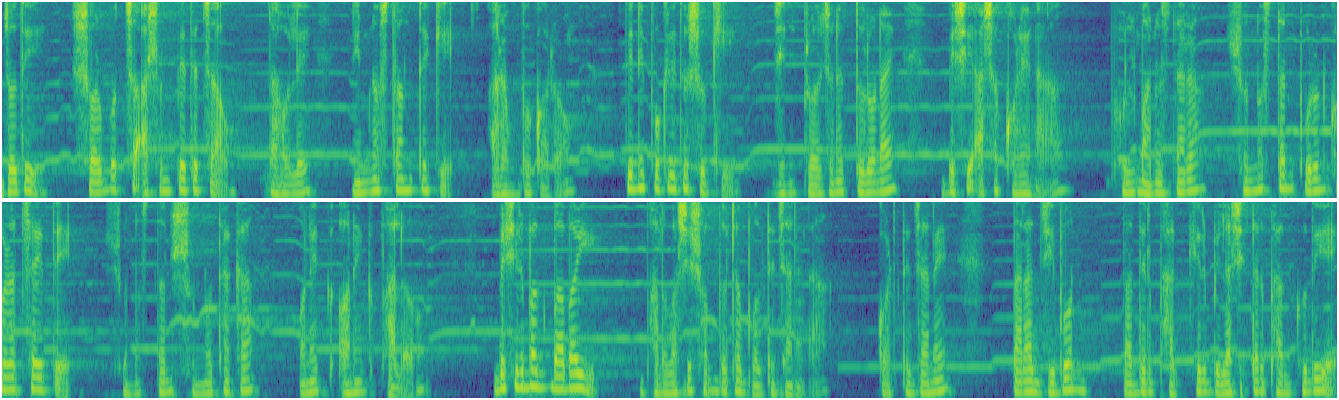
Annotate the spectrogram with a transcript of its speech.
যদি সর্বোচ্চ আসন পেতে চাও, তাহলে নিম্নস্থান থেকে আরম্ভ করো। তিনি প্রকৃত সুখী, যিনি প্রয়োজনের তুলনায় বেশি আশা করে না। ভুল মানুষ দ্বারা শূন্যস্থান পূরণ করার চাইতে শূন্যস্থান শূন্য থাকা অনেক অনেক ভালো। বেশিরভাগ বাবাই ভালোবাসি শব্দটা বলতে জানে না, করতে জানে। তারা জীবন তাদের ভাগ্যের বিলাসিতার ভাগ্য দিয়ে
